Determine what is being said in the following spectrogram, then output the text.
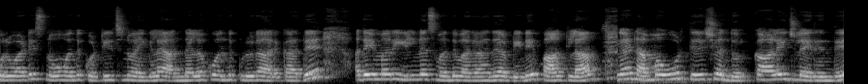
ஒரு வாட்டி ஸ்னோ வந்து கொட்டிருச்சுன்னு வைங்களேன் அந்த அளவுக்கு வந்து குளிரா இருக்காது. அதே மாதிரி இல்னஸ் வந்து வராது அப்படின்னு பார்க்கலாம். நம்ம ஊர் திருச்செந்தூர் காலேஜ்ல இருந்து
